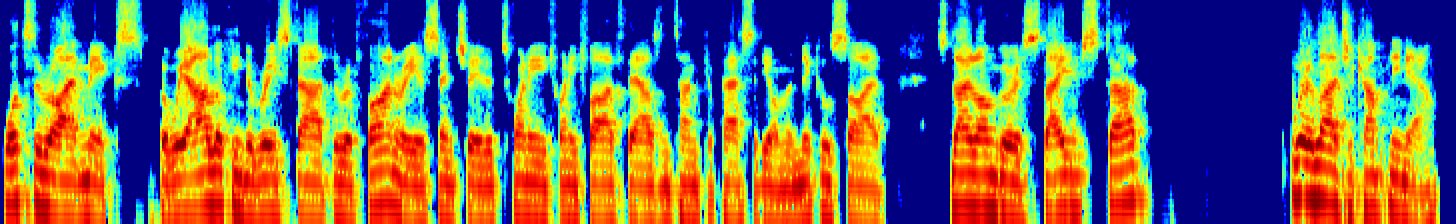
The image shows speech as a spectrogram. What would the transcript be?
what's the right mix. But we are looking to restart the refinery essentially to 20, 25,000 ton capacity on the nickel side. It's no longer a stage start. We're a larger company now.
